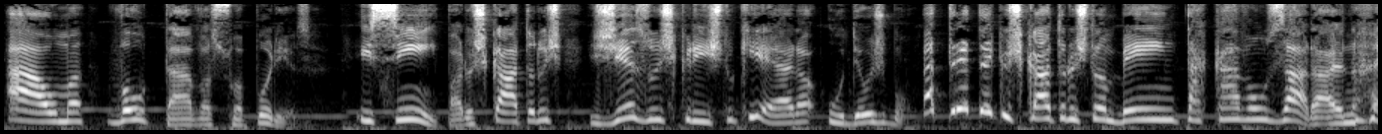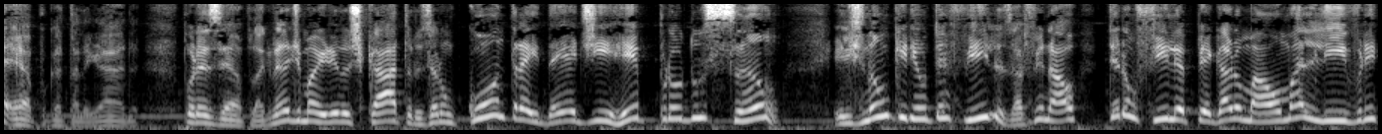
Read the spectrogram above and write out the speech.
a alma voltava à sua pureza. E sim, para os cátaros, Jesus Cristo que era o Deus bom. A treta é que os cátaros também tacavam os zaralhos na época, tá ligado? Por exemplo, a grande maioria dos cátaros eram contra a ideia de reprodução. Eles não queriam ter filhos, afinal, ter um filho é pegar uma alma livre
